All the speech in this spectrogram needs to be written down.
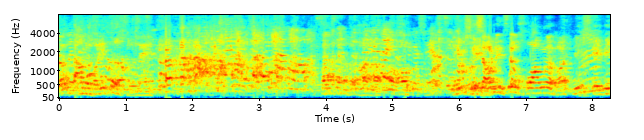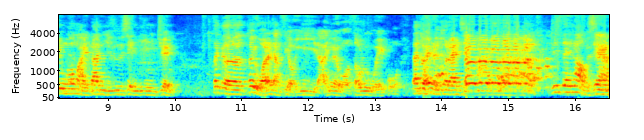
刚当的我的特殊呢。小女生慌了，你雪冰我买单一日限定券，这个对我来讲是有意义的，因为我收入微薄。但对黑人哥来讲，没有没有没有没有没有，你在闹现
